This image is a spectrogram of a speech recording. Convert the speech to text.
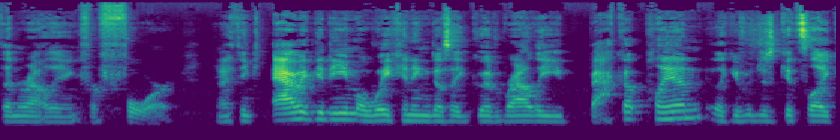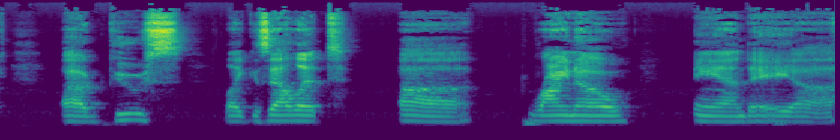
than rallying for four. And I think Abagadeem Awakening does a good rally backup plan. Like if it just gets like a Goose, like Zealot, uh, Rhino, and a uh,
